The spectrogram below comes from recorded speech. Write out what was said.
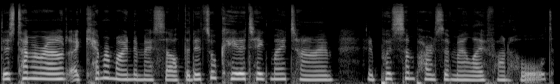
This time around, I kept reminding myself that it's okay to take my time and put some parts of my life on hold.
